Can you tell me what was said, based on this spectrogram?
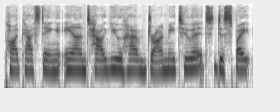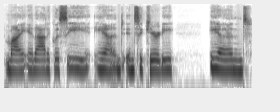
podcasting and how you have drawn me to it despite my inadequacy and insecurity and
